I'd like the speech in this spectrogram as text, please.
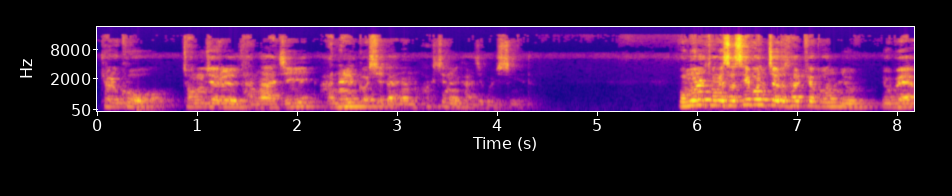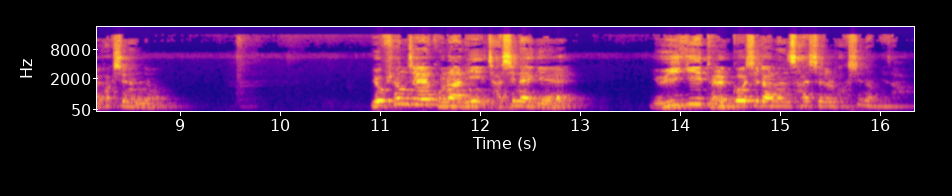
결코 정죄를 당하지 않을 것이라는 확신을 가지고 있습니다. 본문을 통해서 세 번째로 살펴본 욥의 확신은요. 욥 현재의 고난이 자신에게 유익이 될 것이라는 사실을 확신합니다.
